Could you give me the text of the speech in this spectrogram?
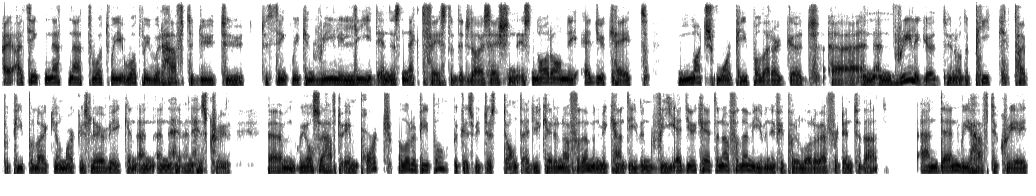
I, I, think net net what we what we would have to do to to think we can really lead in this next phase of digitalization is not only educate much more people that are good uh, and, and really good, you know, the peak type of people like Jon Markus Lervik and, and, and, and his crew. Um, we also have to import a lot of people because we just don't educate enough of them and we can't even re educate enough of them, even if you put a lot of effort into that. And then we have to create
